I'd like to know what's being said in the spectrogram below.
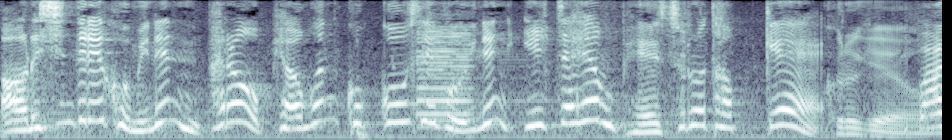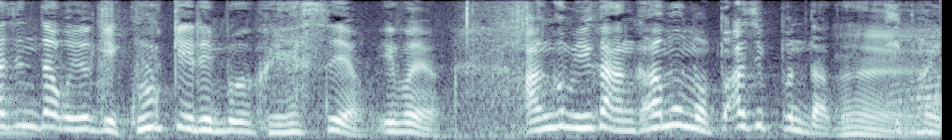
어르신들의 고민은 바로 병원 곳곳에 보이는 일자형 배수로 덮개. 그러게요. 빠진다고 여기 굵게 이렇게 뭐 그랬어요. 이봐요. 안 그러면 이거 안 감으면 빠져본다고 네. 지팡이.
